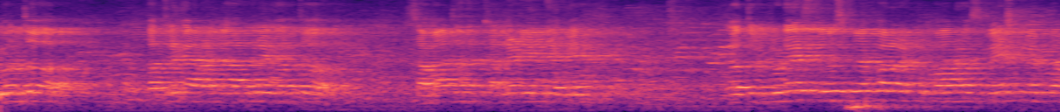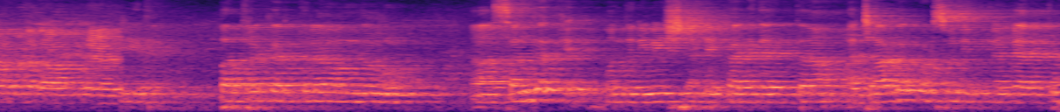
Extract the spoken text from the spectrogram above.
ಇವತ್ತು ಪತ್ರಿಕಾರಂಗ ಅಂದ್ರೆ ಇವತ್ತು ಸಮಾಜದ ಕನ್ನಡಿ ಇದ್ದೇವೆ ಇವತ್ತು today's newspaper tomorrow's waste paper ಅಂತ ನಾವು ಕೂಡ ಹೇಳ್ತೀವಿ ಇದೆ. ಪತ್ರಕರ್ತರ ಒಂದು ಸಂಘಕ್ಕೆ ಒಂದು ನಿವೇಶನ ಬೇಕಾಗಿದೆ ಅಂತ ಆ ಜಾಗ ಕೊಡಿಸೋ ನಿಟ್ಟಿನಲ್ಲಿ ಆಯಿತು.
